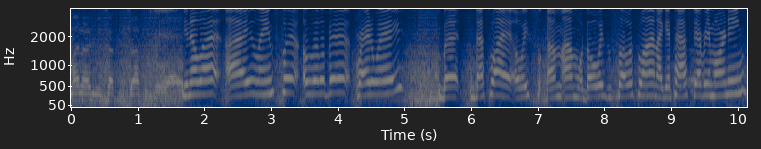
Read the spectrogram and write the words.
might not even cut the traffic for a while. You know what? I lane split a little bit right away, but that's why I always I'm, I'm the- always the slowest one. I get past every morning.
